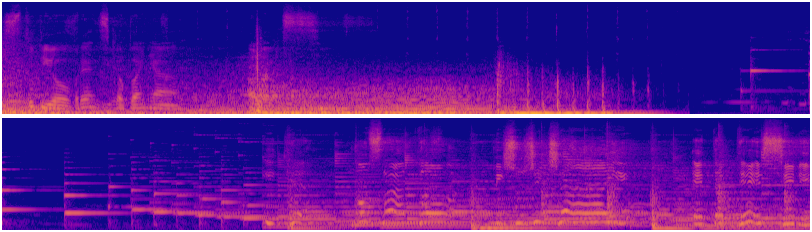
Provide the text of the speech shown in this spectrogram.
Studio Vrenska banja, Alex. I che ho stato mi suscitai e tantissimi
